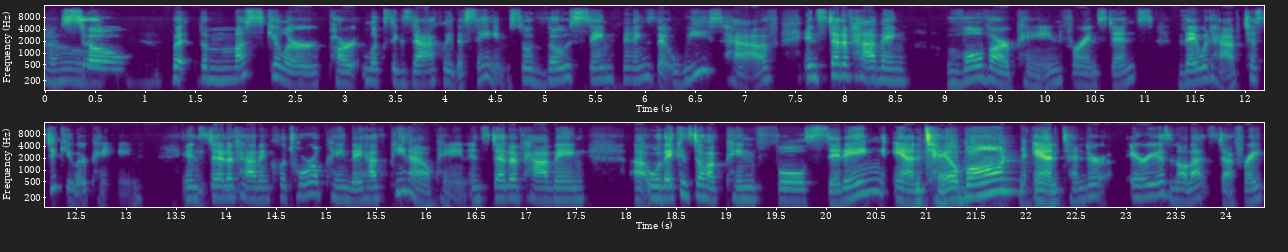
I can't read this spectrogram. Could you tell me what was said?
Oh. So, but the muscular part looks exactly the same. So, those same things that we have, instead of having vulvar pain, for instance, they would have testicular pain. Instead of having clitoral pain, they have penile pain. Instead of having, uh, well, they can still have painful sitting and tailbone and tender areas and all that stuff, right?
